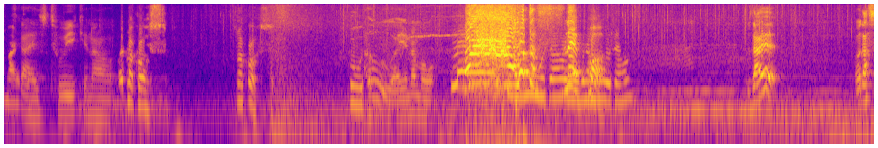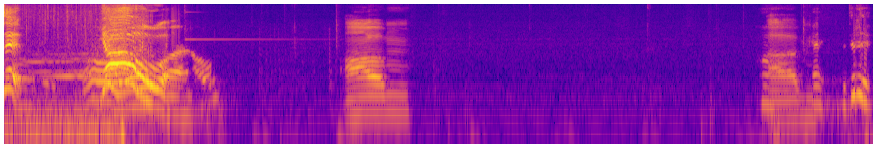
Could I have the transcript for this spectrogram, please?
This guy is tweaking out. Where's my cross? Where's my cross? Ooh, Oh, are you number one? Wow! What the down, flipper? Is that it? Oh, that's it. Whoa, Yo! wow. Um. Oh, Um. okay, we did it.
